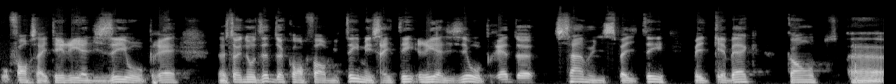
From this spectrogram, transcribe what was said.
au fond, ça a été réalisé auprès, c'est un audit de conformité, mais ça a été réalisé auprès de 100 municipalités. Mais le Québec compte euh,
